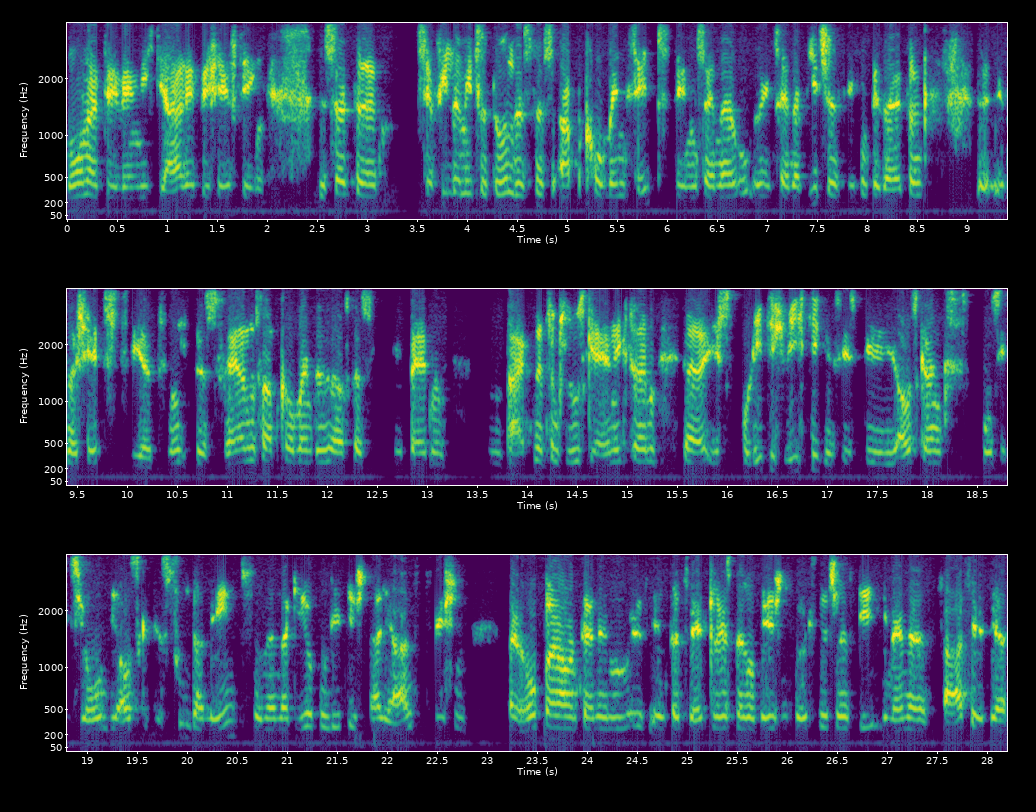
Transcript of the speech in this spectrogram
Monate, wenn nicht Jahre beschäftigen. Das hat äh, sehr viel damit zu tun, dass das Abkommen selbst in seiner, in seiner wirtschaftlichen Bedeutung äh, überschätzt wird. Nicht das Freihandelsabkommen, auf das die beiden Partner zum Schluss geeinigt haben, äh, ist politisch wichtig. Es ist die Ausgangsposition, die Ausg das Fundament von einer geopolitischen Allianz zwischen Europa und einem, der zweitgrößten europäischen Volkswirtschaft, die in einer Phase der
